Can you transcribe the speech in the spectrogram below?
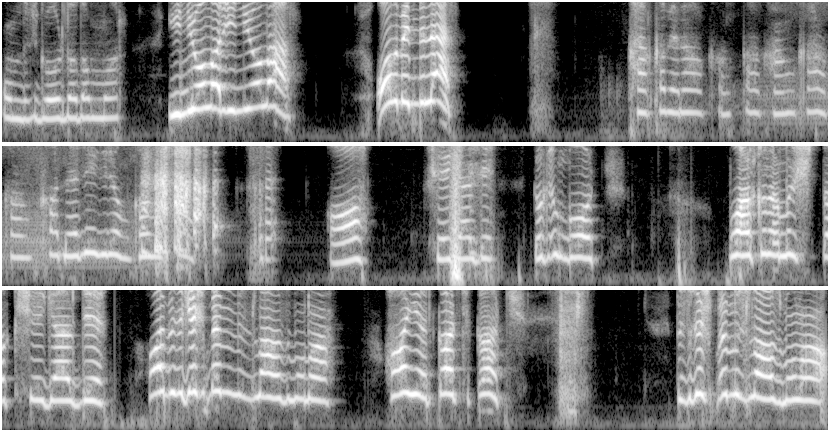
Oğlum bizi gördü adam var. İniyorlar iniyorlar. Oğlum indiler. Kanka ben al kanka kanka kanka. Nereye gidiyorsun kanka? ah şey geldi. Gökhan Koç. Bu arkadaştaki şey geldi. Hayır bizi geçmemiz lazım ona. Hayır kaç kaç. Biz geçmemiz lazım ona.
